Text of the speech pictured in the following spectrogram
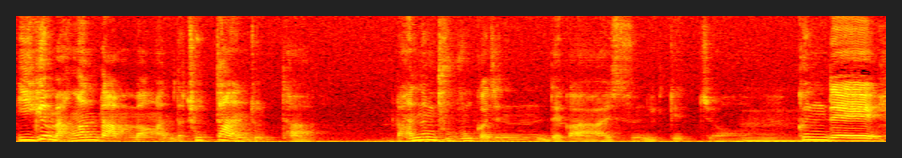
이게 망한다, 안 망한다, 좋다, 안 좋다. 라는 부분까지는 내가 알 수는 있겠죠. 음. 근데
